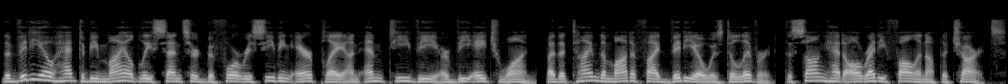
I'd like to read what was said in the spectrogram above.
The video had to be mildly censored before receiving airplay on MTV or VH1. By the time the modified video was delivered, the song had already fallen off the charts.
